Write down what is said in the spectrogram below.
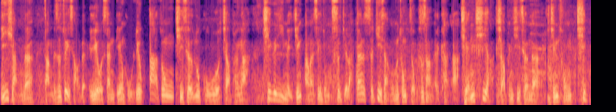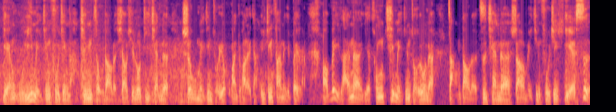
理想呢涨的是最少的，也有三点五六。大众汽车入股小鹏啊，七个亿美金当然是一种刺激了。但是实际上，我们从走势上来看啊，前期啊，小鹏汽车呢已经从七点五亿美金附近啊，已经走到了消息落地前的十五美金左右。换句话来讲，已经翻了一倍了。而蔚来呢，也从七美金左右呢，涨到了之。前的十二美金附近也是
